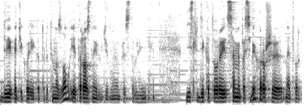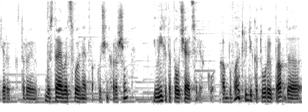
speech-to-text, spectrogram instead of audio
две категории, которые ты назвал, и это разные люди в моем представлении. Есть люди, которые сами по себе хорошие нетворкеры, которые выстраивают свой нетворк очень хорошо, и у них это получается легко. А бывают люди, которые, правда,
